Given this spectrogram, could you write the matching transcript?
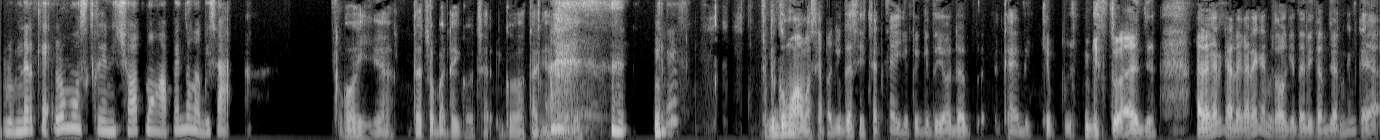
Bener-bener kayak lu mau screenshot, mau ngapain tuh nggak bisa. Oh iya, kita coba deh gue gue tanya deh. Tapi gue mau sama siapa juga sih chat kayak gitu-gitu ya udah kayak di keep gitu aja. Karena kan kadang-kadang kan kalau kita di kerjaan kan kayak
